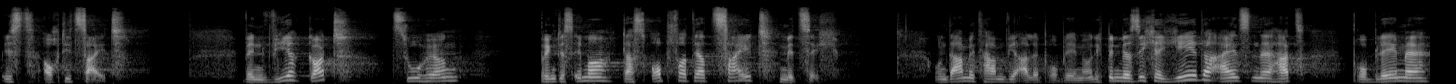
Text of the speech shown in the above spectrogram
ist auch die Zeit. Wenn wir Gott zuhören, bringt es immer das Opfer der Zeit mit sich. Und damit haben wir alle Probleme. Und ich bin mir sicher, jeder Einzelne hat Probleme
